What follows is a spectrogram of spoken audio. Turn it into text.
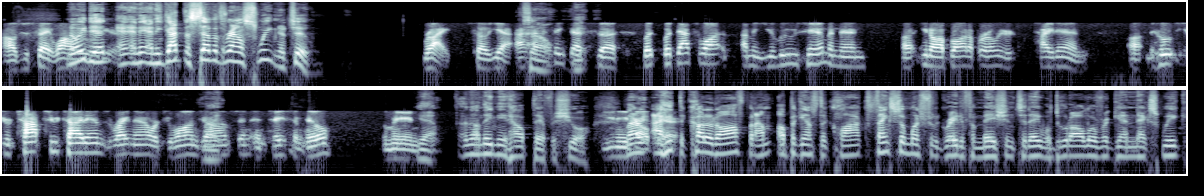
I'll just say, wow. no, he were did, and and he got the seventh round sweetener too. Right. So yeah, I, I think that's. Uh, but but that's why I mean you lose him, and then uh, you know I brought up earlier tight end. Uh, who your top two tight ends right now are Juwan Johnson and Taysom Hill. I mean, Yeah, no, they need help there for sure. You need Larry, I hate to cut it off, but I'm up against the clock. Thanks so much for the great information today. We'll do it all over again next week.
